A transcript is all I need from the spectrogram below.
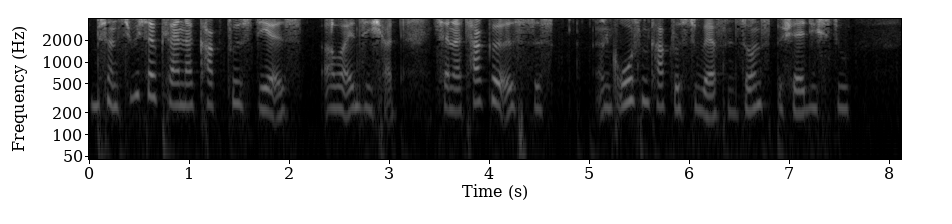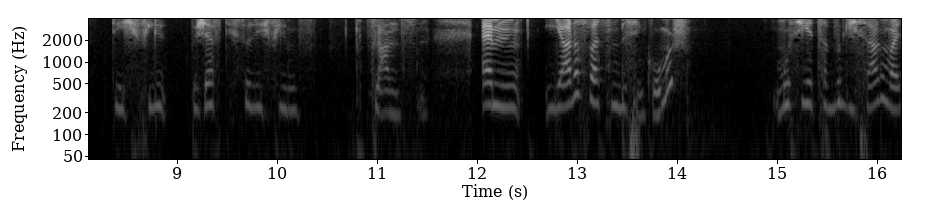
Du bist ein süßer kleiner Kaktus, der es aber in sich hat. Seine Attacke ist es, einen großen Kaktus zu werfen, sonst beschädigst du dich viel, beschäftigst du dich viel mit Pflanzen. Ähm, ja, das war jetzt ein bisschen komisch. Muss ich jetzt wirklich sagen, weil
